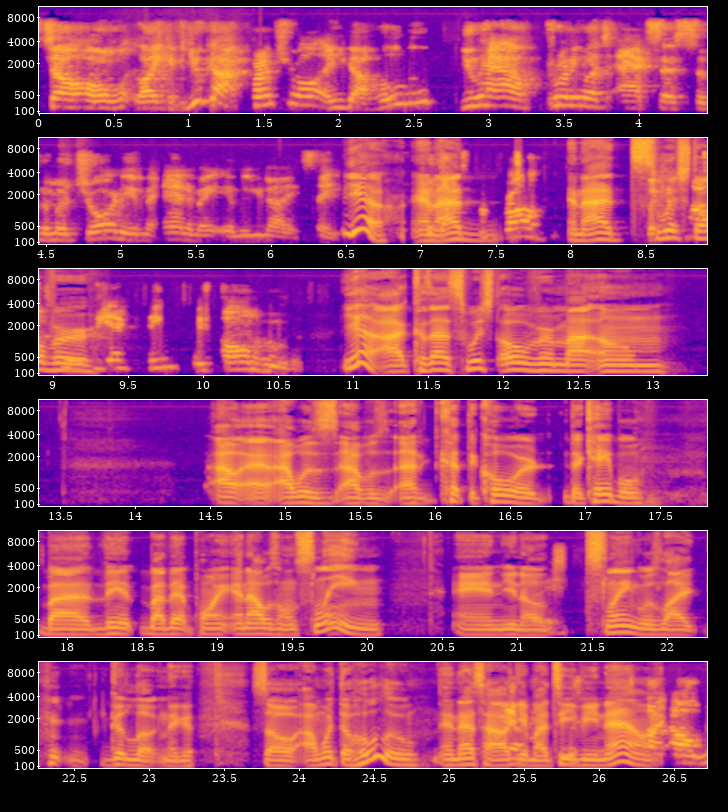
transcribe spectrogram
So, like, if you got Crunchyroll and you got Hulu, you have pretty much access to the majority of the anime in the United States. Yeah, and I that's the problem. and I switched over. DxD is on Hulu. Yeah, I because I switched over my um. I, I I was I was I cut the cord the cable by then by that point and I was on Sling and you know Sling was like good luck nigga so I went to Hulu and that's how I get my TV now Like, oh,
